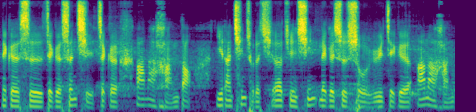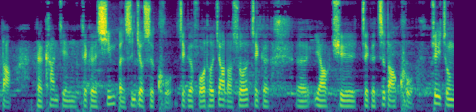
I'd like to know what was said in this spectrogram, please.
那个是这个升起这个阿那含道。一旦清楚的照见心，那个是属于这个阿那含道。的看见这个心本身就是苦，这个佛陀教导说，这个呃要去这个知道苦，最终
